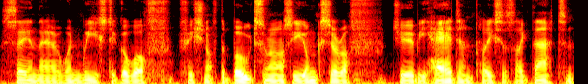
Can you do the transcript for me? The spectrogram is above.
saying there, when we used to go off fishing off the boats when I was a youngster off Derby Head and places like that, and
